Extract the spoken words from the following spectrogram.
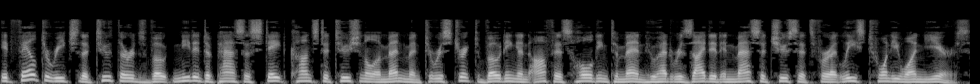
It failed to reach the two-thirds vote needed to pass a state constitutional amendment to restrict voting and office holding to men who had resided in Massachusetts for at least 21 years.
